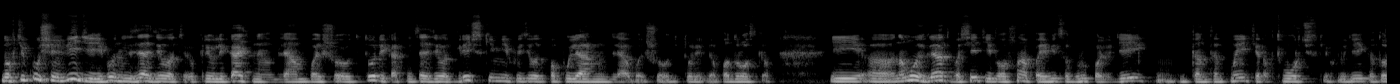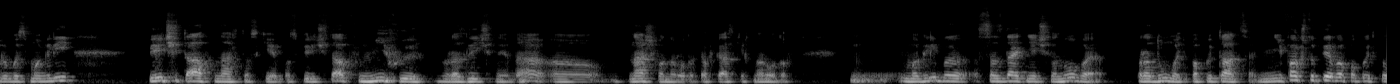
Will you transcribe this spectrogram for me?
Но в текущем виде его нельзя сделать привлекательным для большой аудитории, как нельзя сделать греческий миф и сделать популярным для большой аудитории, для подростков. И, э, на мой взгляд, в Осетии должна появиться группа людей, контент-мейкеров, творческих людей, которые бы смогли, перечитав нартовский эпос, перечитав мифы различные да, э, нашего народа, кавказских народов, могли бы создать нечто новое, продумать, попытаться. Не факт, что первая попытка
